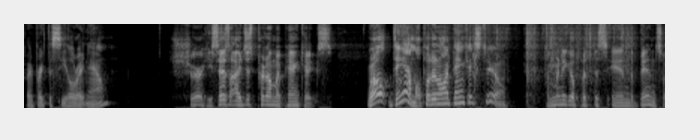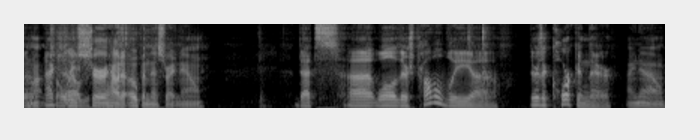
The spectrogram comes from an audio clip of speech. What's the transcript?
Do I break the seal right now? Sure. He says I just put it on my pancakes. Well, damn, I'll put it on my pancakes too. I'm gonna go put this in the bin so I I'm don't not actually. totally sure how to open this right now. That's uh well there's probably uh there's a cork in there. I know,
